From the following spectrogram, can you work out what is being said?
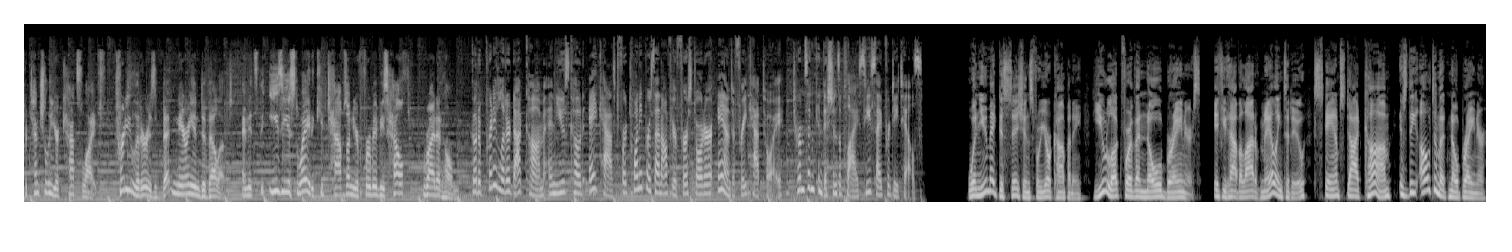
potentially your cat's life. Pretty Litter is veterinarian developed, and it's the easiest way to keep tabs on your fur baby's health right at home. Go to prettylitter.com and use code ACAST for 20% off your first order and a free cat toy. Terms and conditions apply. See site for details. When you make decisions for your company, you look for the no brainers. If you have a lot of mailing to do, stamps.com is the ultimate no brainer.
